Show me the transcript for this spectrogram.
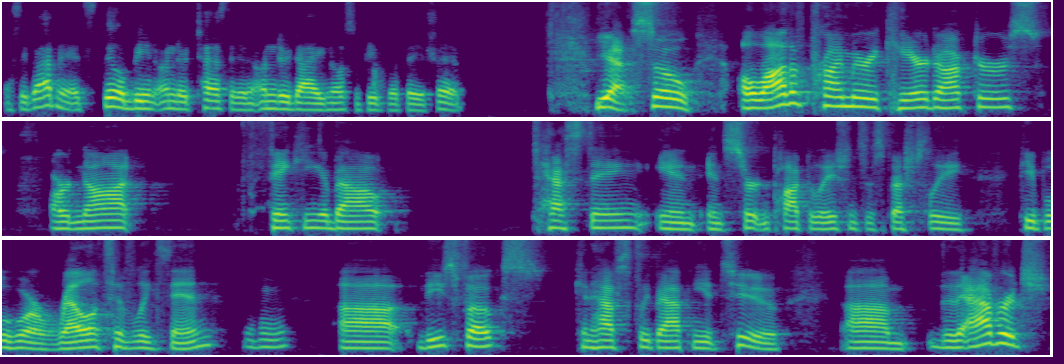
and sleep apnea, it's still being under tested and underdiagnosed in people with AFib. Yeah, so a lot of primary care doctors are not thinking about testing in in certain populations, especially people who are relatively thin. Mm-hmm. Uh, these folks can have sleep apnea too. Um, the average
